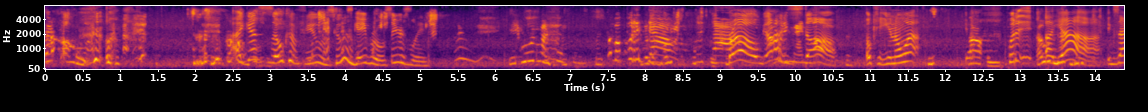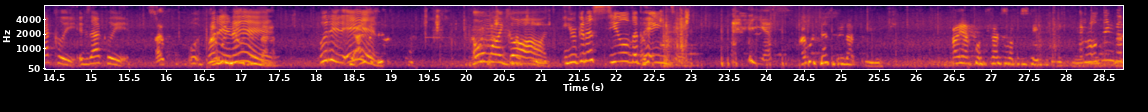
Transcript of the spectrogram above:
I get so confused. Who's Gabriel? Seriously, He was my brother. Come on, put it down. Put it down. bro, guys, stop. Okay, you know what? Yeah. Put it. Uh, yeah. yeah, exactly, exactly. I- Well, I Put it in. Put it in. Oh my god, you're gonna steal the painting. yes. I would just do that to you. Oh yeah, of course, that's what the same I'm holding the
